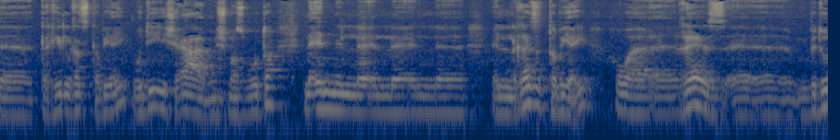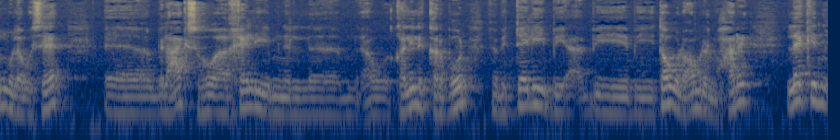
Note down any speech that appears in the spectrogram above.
آه، تغيير الغاز الطبيعي ودي شائعة مش مظبوطة لأن ال- ال- ال- الغاز الطبيعي هو غاز بدون ملوثات بالعكس هو خالي من أو قليل الكربون فبالتالي بي- بي- بيطول عمر المحرك. لكن آه،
